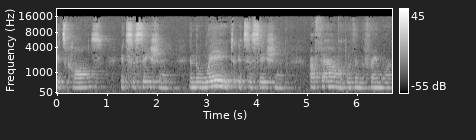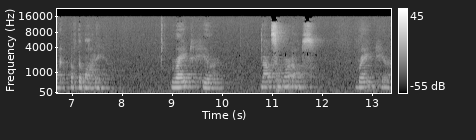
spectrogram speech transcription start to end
its cause, its cessation, and the way to its cessation are found within the framework of the body. Right here, not somewhere else, right here.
